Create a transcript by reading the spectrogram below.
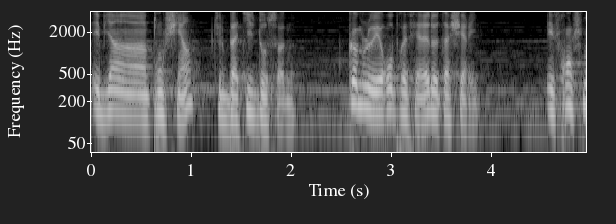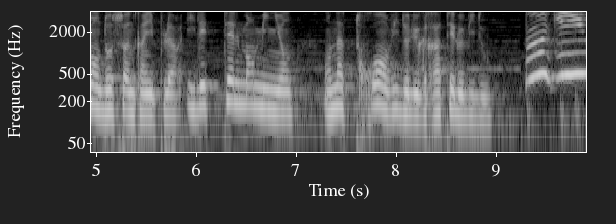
Eh bien, ton chien, tu le baptises Dawson, comme le héros préféré de ta chérie. Et franchement, Dawson, quand il pleure, il est tellement mignon, on a trop envie de lui gratter le bidou. Oh, qu'il est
